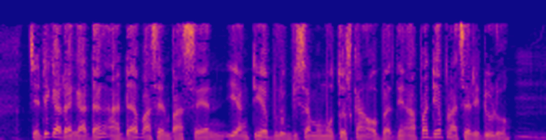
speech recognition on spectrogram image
Jadi kadang-kadang ada pasien-pasien yang dia belum bisa memutuskan obatnya apa, dia pelajari dulu. Hmm.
